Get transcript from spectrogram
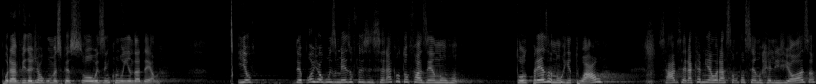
por a vida de algumas pessoas, incluindo a dela. E eu, depois de alguns meses, eu falei assim: será que eu estou fazendo um. Estou presa num ritual? Sabe? Será que a minha oração está sendo religiosa?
